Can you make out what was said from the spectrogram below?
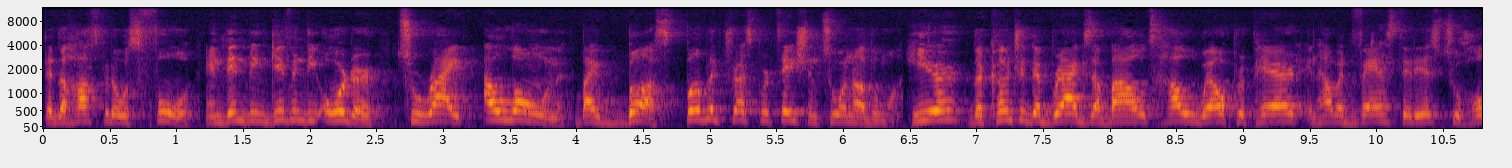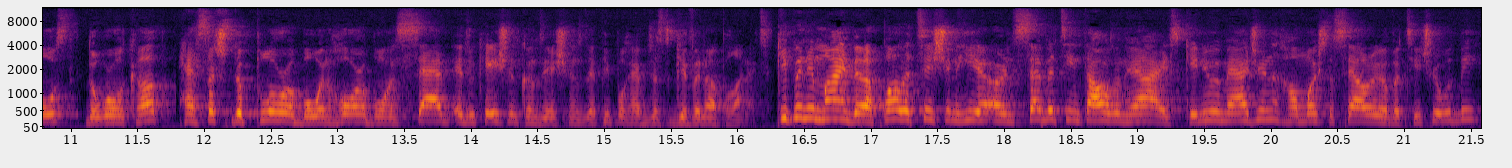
that the hospital is full and then being given the order to ride alone by bus, public transportation to another one. Here, the country that brags about how well prepared and how advanced it is to host the World Cup has such deplorable and horrible and sad education conditions that people have just given up on it. Keeping in mind that a politician here earns 17,000 reais, can you imagine how much the salary of a teacher would be?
